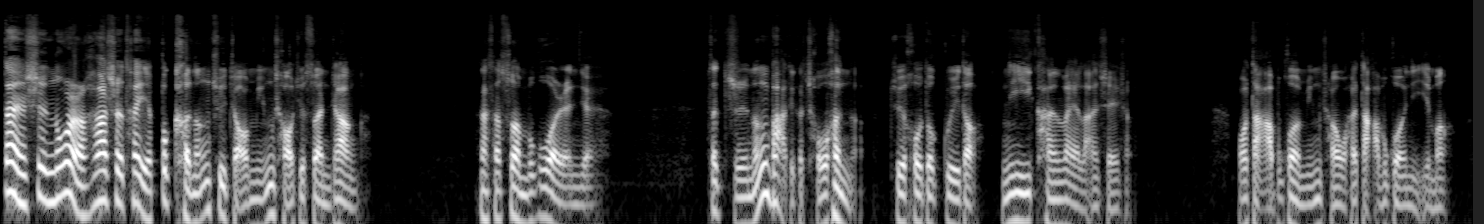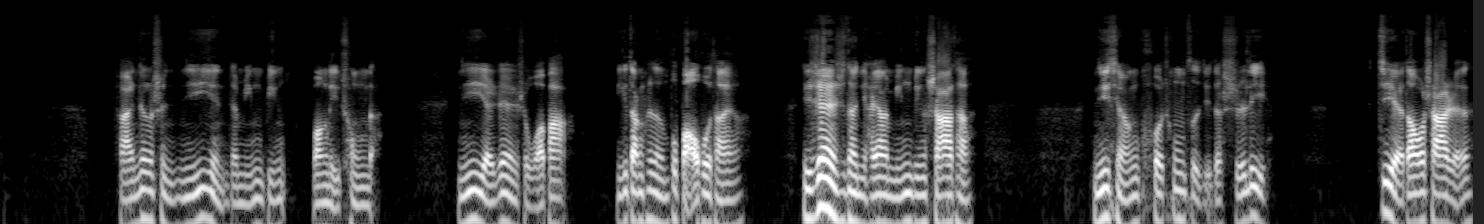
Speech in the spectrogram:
但是努尔哈赤他也不可能去找明朝去算账啊，那他算不过人家，他只能把这个仇恨呢，最后都归到尼堪外兰身上。我打不过明朝，我还打不过你吗？反正是你引着民兵往里冲的，你也认识我爸。你当时怎么不保护他呀？你认识他，你还让民兵杀他？你想扩充自己的实力，借刀杀人，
